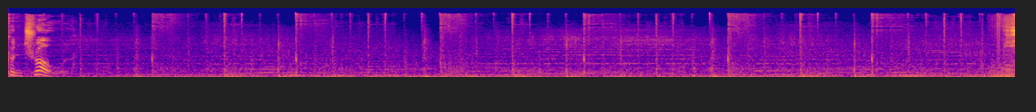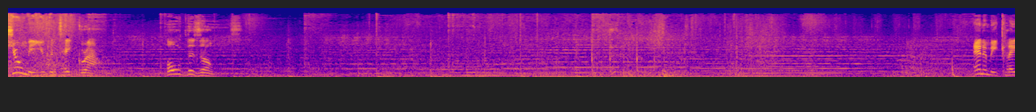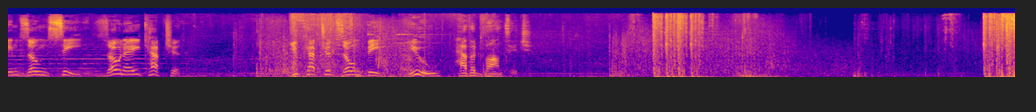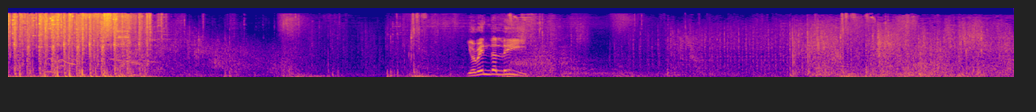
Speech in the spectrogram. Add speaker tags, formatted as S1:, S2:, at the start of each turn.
S1: control. Show me you can take ground. Hold the zones. Enemy claimed Zone C. Zone A captured. Captured Zone B. You have advantage. You're in the lead.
